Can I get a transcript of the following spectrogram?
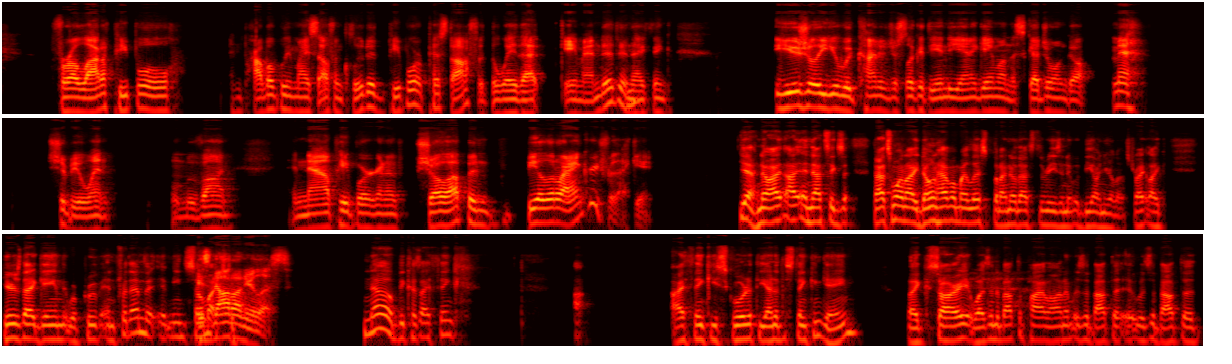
for a lot of people, and probably myself included, people are pissed off at the way that game ended. And I think usually you would kind of just look at the Indiana game on the schedule and go, meh, should be a win. We'll move on. And now people are going to show up and be a little angry for that game. Yeah, no, I, I and that's exa- that's one I don't have on my list, but I know that's the reason it would be on your list, right? Like, here's that game that we're proving, and for them, that it means so it's much. It's not on your list. No, because I think, I, I think he scored at the end of the stinking game. Like, sorry, it wasn't about the pylon. It was about the it was about the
